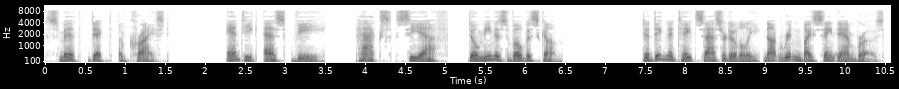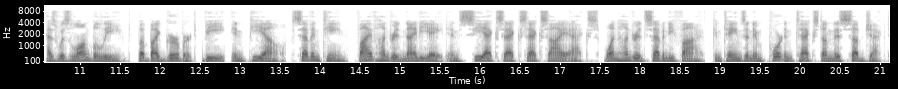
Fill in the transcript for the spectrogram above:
Smith, Dict, of Christ Antique, S. V. Pax cf. Dominus Vobiscum De Dignitate Sacerdotali not written by Saint Ambrose, as was long believed, but by Gerbert, v. in pl. 17, 598 and CXXXIX, 175, contains an important text on this subject.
